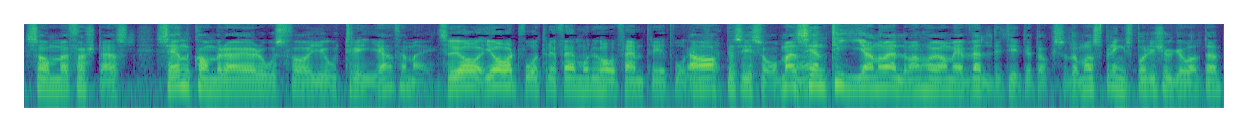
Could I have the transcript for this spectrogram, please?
som första häst. Sen kommer Ros för Jo 3 för mig. Så jag, jag har 2, 3, 5 och du har 5, 3, 2 Ja, kanske? precis så. Men sen 10 och 11 har jag med väldigt tidigt också. De har springspår i 20 volten.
